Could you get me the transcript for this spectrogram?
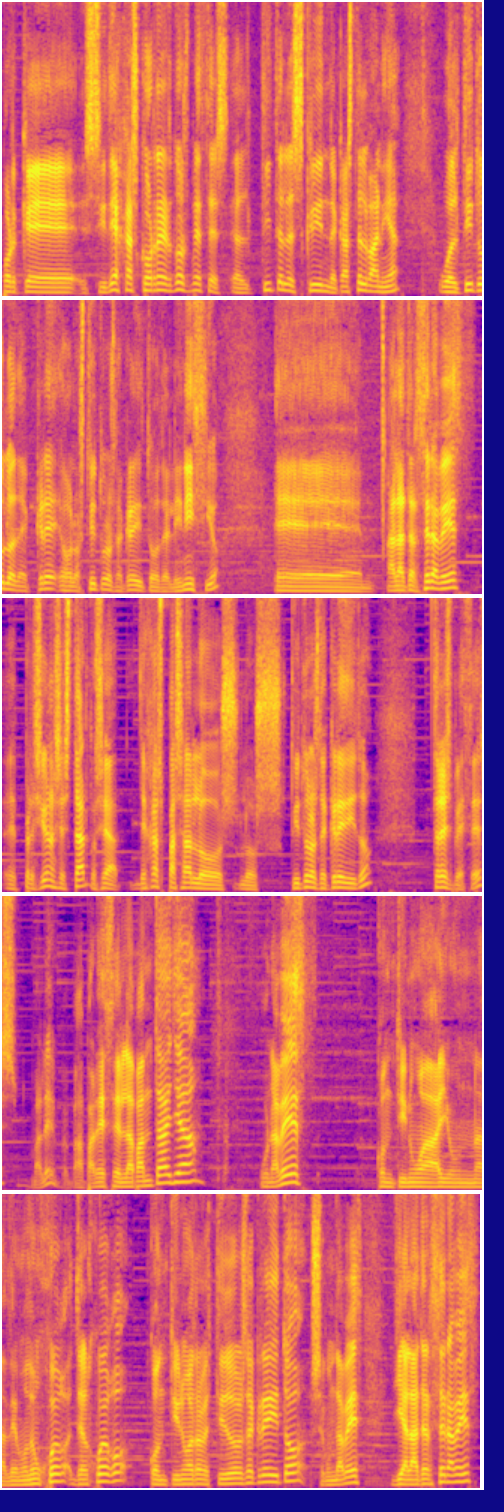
porque si dejas correr dos veces el title screen de Castlevania o el título de o los títulos de crédito del inicio, eh, a la tercera vez eh, presionas Start, o sea, dejas pasar los, los, títulos de crédito tres veces, ¿vale? Aparece en la pantalla una vez, continúa, hay una demo de un juego, del juego, continúa otra vez títulos de crédito, segunda vez, y a la tercera vez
